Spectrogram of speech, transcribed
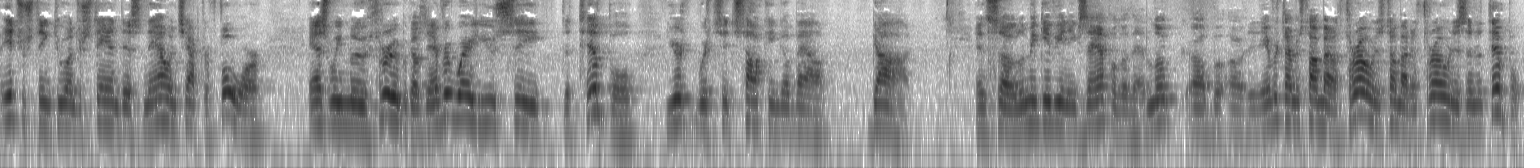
interesting to understand this now in chapter 4 as we move through, because everywhere you see the temple, it's talking about God. And so let me give you an example of that. Look, uh, uh, every time it's talking about a throne, it's talking about a throne is in a temple.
